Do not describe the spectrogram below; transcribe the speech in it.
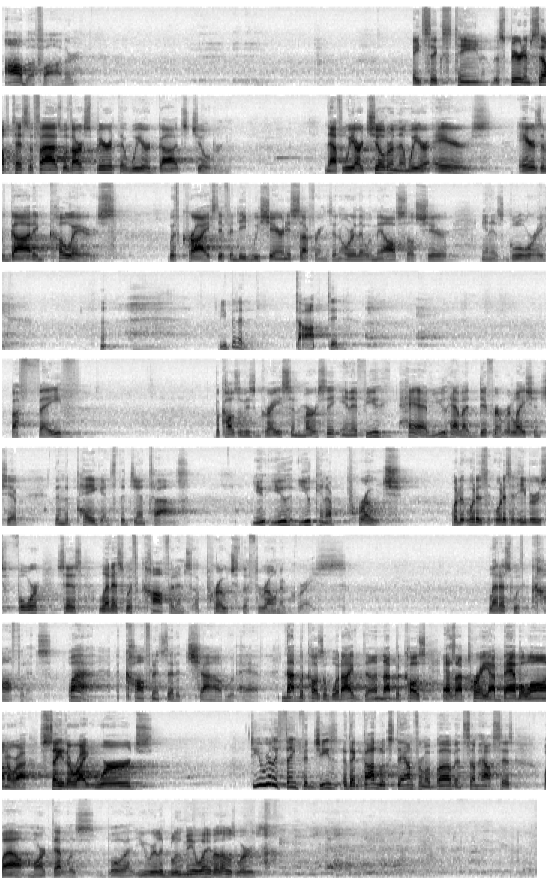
Abba, Father. 816, the Spirit Himself testifies with our spirit that we are God's children. Now, if we are children, then we are heirs, heirs of God and co heirs with Christ, if indeed we share in His sufferings, in order that we may also share in His glory. Have you been adopted by faith? Because of his grace and mercy. And if you have, you have a different relationship than the pagans, the Gentiles. You, you, you can approach. What, what, is, what is it Hebrews 4 says? Let us with confidence approach the throne of grace. Let us with confidence. Why? A confidence that a child would have. Not because of what I've done, not because as I pray I babble on or I say the right words do you really think that, Jesus, that God looks down from above and somehow says, Wow, Mark, that was, boy, you really blew me away by those words?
